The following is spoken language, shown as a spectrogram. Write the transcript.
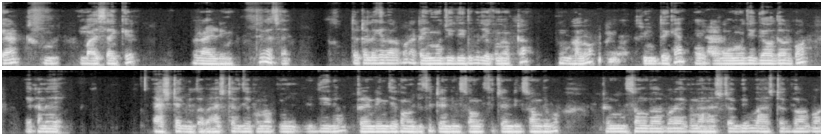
ক্যাট বাইসাইকেল রাইডিং ঠিক আছে? তো এটা লিখে দেওয়ার পর একটা ইমোজি দিয়ে দেবো, যে কোনো একটা ভালো দেখে এটা ইমোজি দেওয়া দেওয়ার পর এখানে হ্যাশট্যাগ দিতে হবে। হ্যাশট্যাগ যে কোনো আপনি দিয়ে দেবেন। ট্রেন্ডিং যে কোনো দিচ্ছে ট্রেন্ডিং সং দিচ্ছে ট্রেন্ডিং সং দেবো। ট্রেন্ডিং সং দেওয়ার পরে এখানে হ্যাশট্যাগ দেবো। হ্যাশট্যাগ দেওয়ার পর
